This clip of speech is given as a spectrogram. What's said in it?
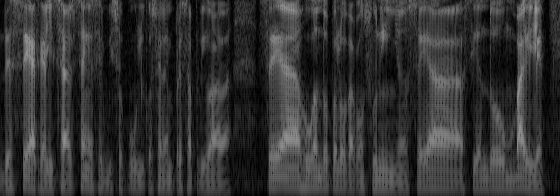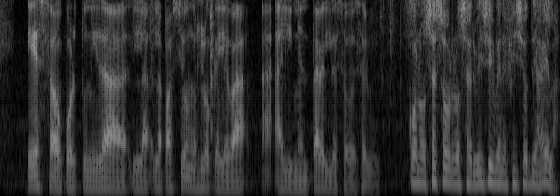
desea realizar, sea en el servicio público, sea en la empresa privada, sea jugando pelota con su niño, sea haciendo un baile, esa oportunidad, la, la pasión es lo que le va a alimentar el deseo de servir. Conoce sobre los servicios y beneficios de AELA.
